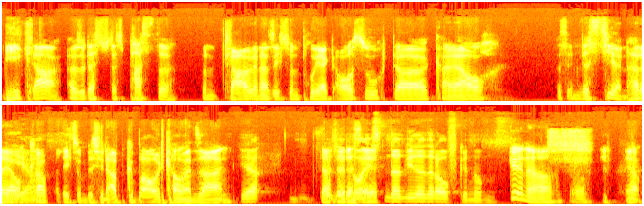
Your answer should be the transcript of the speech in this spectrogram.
Nee, klar. Also das, das passte. Und klar, wenn er sich so ein Projekt aussucht, da kann er auch das investieren. Hat er ja auch körperlich so ein bisschen abgebaut, kann man sagen. Ja. Dafür, den neuesten dann wieder draufgenommen. Genau. So. ja.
